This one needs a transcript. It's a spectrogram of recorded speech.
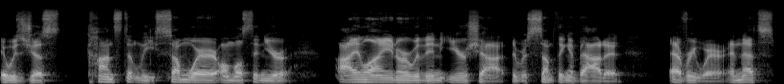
It was just constantly somewhere almost in your eye line or within earshot. There was something about it everywhere. And that's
